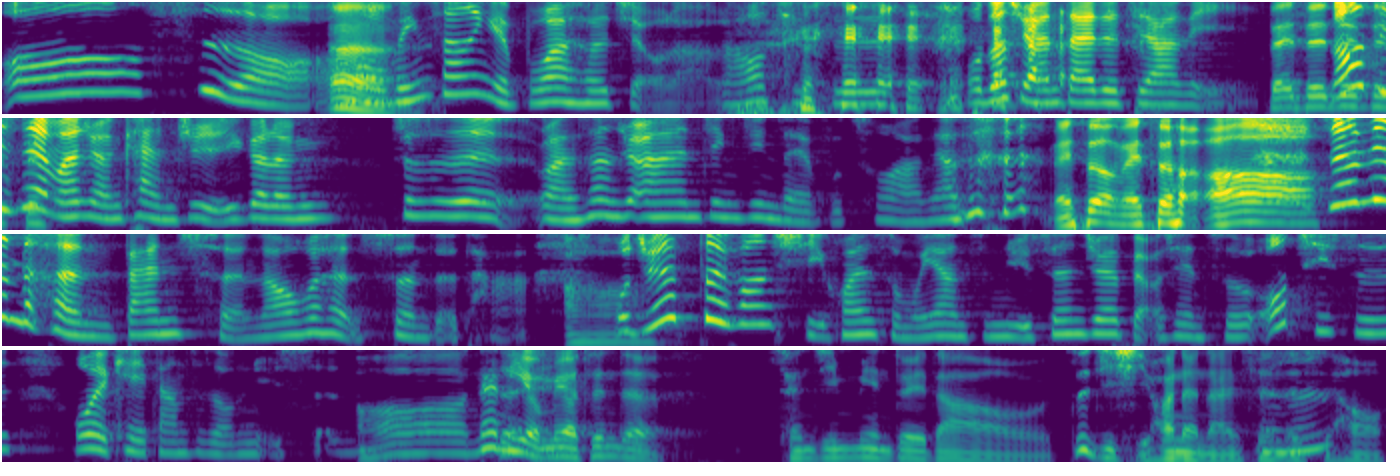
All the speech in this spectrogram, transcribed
哦，是哦，我平常也不爱喝酒了，然后其实我都喜欢待在家里，对对，然后其实也蛮喜欢看剧，一个人就是晚上就安安静静的也不错啊，这样子。没错没错哦，就会变得很单纯，然后会很顺着他。我觉得对方喜欢什么样子，女生就会表现出哦，其实我也可以当这种女生。哦，那你有没有真的？曾经面对到自己喜欢的男生的时候，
